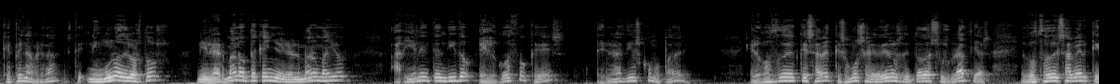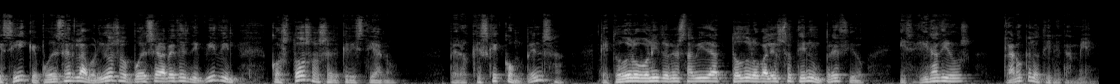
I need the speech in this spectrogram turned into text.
Qué pena, ¿verdad? Este, ninguno de los dos, ni el hermano pequeño ni el hermano mayor, habían entendido el gozo que es tener a Dios como Padre. El gozo de que saber que somos herederos de todas sus gracias. El gozo de saber que sí, que puede ser laborioso, puede ser a veces difícil, costoso ser cristiano. Pero que es que compensa. Que todo lo bonito en esta vida, todo lo valioso tiene un precio. Y seguir a Dios, claro que lo tiene también.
